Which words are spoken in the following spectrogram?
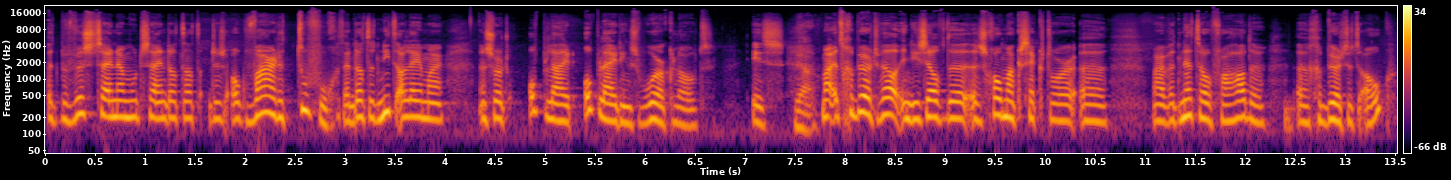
het bewustzijn er moet zijn dat dat dus ook waarde toevoegt. En dat het niet alleen maar een soort opleid, opleidingsworkload is. Ja. Maar het gebeurt wel in diezelfde eh, schoonmaaksector eh, waar we het net over hadden, eh, gebeurt het ook.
